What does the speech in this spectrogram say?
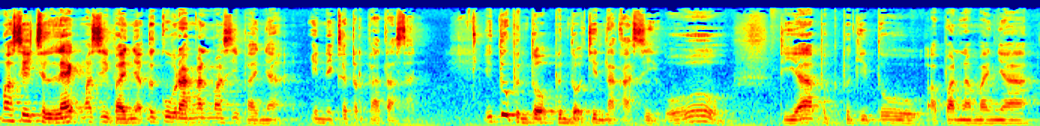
masih jelek, masih banyak kekurangan, masih banyak ini keterbatasan. Itu bentuk-bentuk cinta kasih. Oh, dia begitu apa namanya?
